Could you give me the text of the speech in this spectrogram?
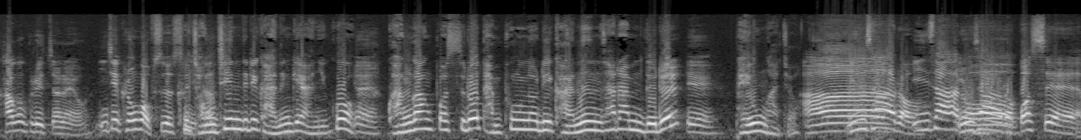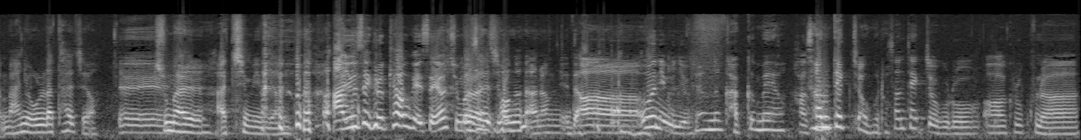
가고 그랬잖아요. 이제 그런 거그 없어졌습니까? 정치인들이 가는 게 아니고 예. 관광버스로 단풍놀이 가는 사람들을 예. 배웅하죠. 아, 인사하러 인사하러. 인사하러 버스에 많이 올라타죠. 예. 주말 아침이면. 아, 요새 그렇게 하고 계세요? 주말 요새 아침? 저는 안 합니다. 아, 의원님은요? 저는 가끔 해요. 가서? 선택적으로. 선택적으로. 아, 그렇구나.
